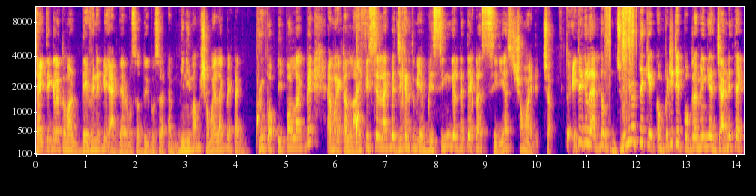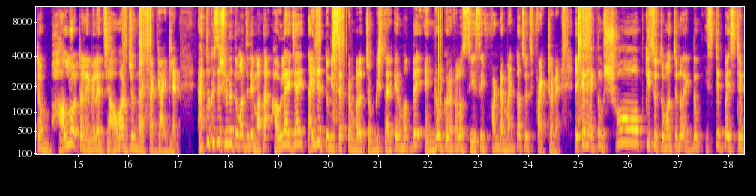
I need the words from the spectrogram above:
যাইতে গেলে তোমার ডেফিনেটলি এক দেড় বছর, দুই বছর একটা মিনিমাম সময় লাগবে, একটা গ্রুপ অফ পিপল লাগবে এবং একটা লাইফ স্টাইল লাগবে যেখানে তুমি এভরি সিঙ্গেল ডেতে একটা সিরিয়াস সময় দিচ্ছ। তো এটা গেল একদম জুনিয়র থেকে কম্পিটিটিভ প্রোগ্রামিং এর জার্নিতে একটা ভালো একটা লেভেলে যাওয়ার জন্য একটা গাইডলাইন এত কিছু শুনে তোমার যদি মাথা আউলাই যায়, তাইলে তুমি সেপ্টেম্বরের চব্বিশ তারিখের মধ্যে এনরোল করে ফেলো সিএসসি ফান্ডামেন্টালস উইথ ফাইটনে এখানে একদম সব কিছু তোমার জন্য একদম স্টেপ বাই স্টেপ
